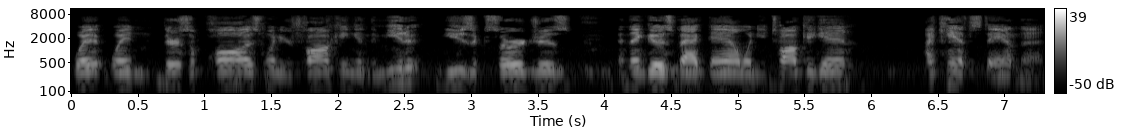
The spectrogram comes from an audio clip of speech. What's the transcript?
when, when there's a pause when you're talking and the mu- music surges and then goes back down when you talk again. I can't stand that.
